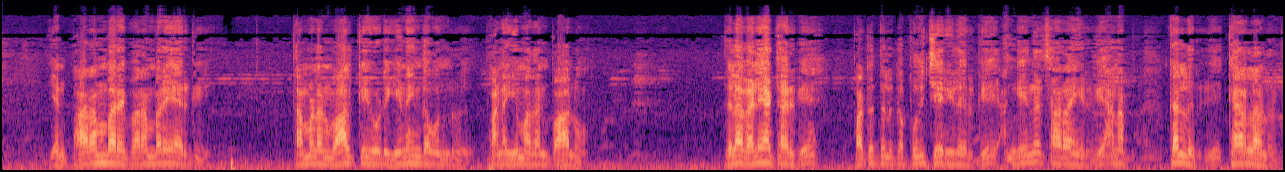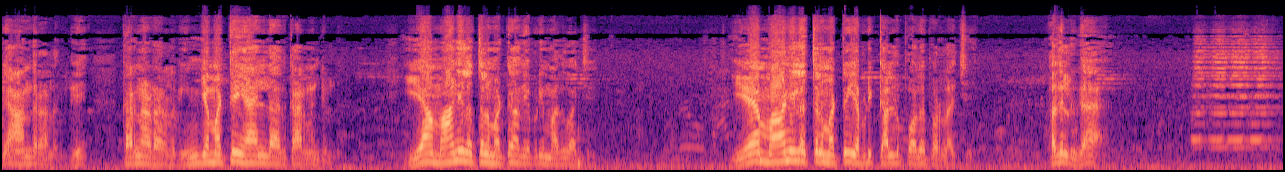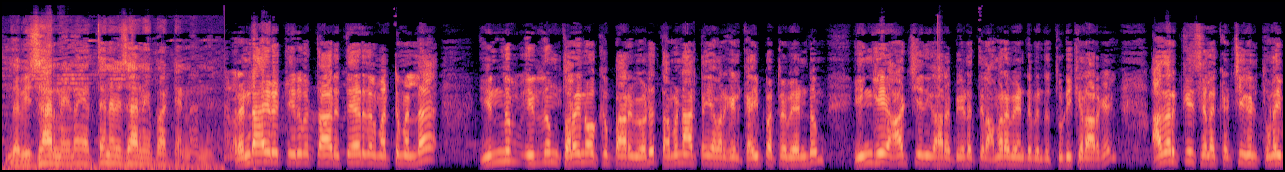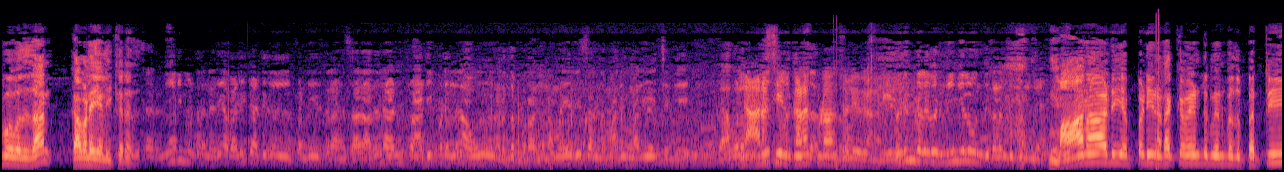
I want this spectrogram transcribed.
என் பரம்பரை பரம்பரையா இருக்கு. தமிழன் வாழ்க்கையோடு இணைந்த ஒன்று பனையும் அதன் பாலும். இதெல்லாம் விளையாட்டா இருக்கு? பக்கத்தில் இருக்க புதுச்சேரியில இருக்கு. அங்கேயும் தான் சாராயம் இருக்கு? ஆனால் கல் இருக்கு கேரளாவில் இருக்கு ஆந்திராவில் இருக்கு கர்நாடகாவில் இருக்கு. இங்க மட்டும் ஏன் இல்லை? அது காரணம் சொல்லு. ஏன் மாநிலத்தில் மட்டும் அது எப்படி மதுவாச்சு? ஏன் மாநிலத்தில் மட்டும் எப்படி கல் போதை பொருளாச்சு? பதில் இருக்கா? இந்த விசாரணையில எத்தனை விசாரணை பார்த்தேன் நான்? ரெண்டாயிரத்தி இருபத்தி ஆறு தேர்தல் மட்டுமல்ல இன்னும் இன்னும் தொலைநோக்கு பார்வையோடு தமிழ்நாட்டை அவர்கள் கைப்பற்ற வேண்டும் இங்கே ஆட்சி அதிகார பீடத்தில் அமர வேண்டும் என்று துடிக்கிறார்கள். அதற்கு சில கட்சிகள் துணை போவதுதான் கவலை அளிக்கிறது. மாநாடு எப்படி நடக்க வேண்டும் என்பது பற்றி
